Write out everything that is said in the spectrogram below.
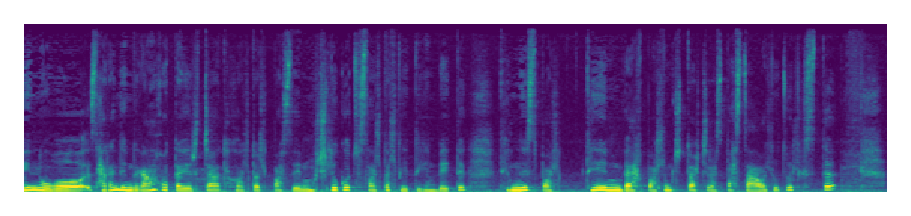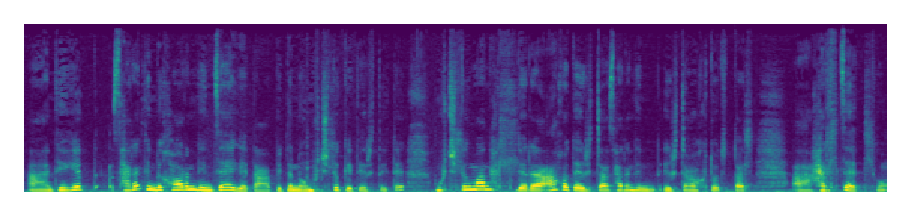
энэ нөгөө сарын тэмдэг анх удаа ирж байгаа тохиолдолд бас юм мөчлөгөө тусалдалт гэдэг юм байдаг. Тэрнээс бол тийм байх боломжтой учраас бас заавал үзүүлэх хэрэгтэй. Аа тэгээд сарын тэмдэг хоорондын зай гэдэг бид нар өмчлөг гэдэг ярьдаг тийм. Мөчлөг маань болохоор анх удаа ирж байгаа сарын тэмдэг ирж байгаа хүмүүсд бол харилцан адилгүй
